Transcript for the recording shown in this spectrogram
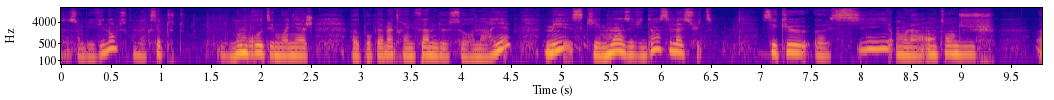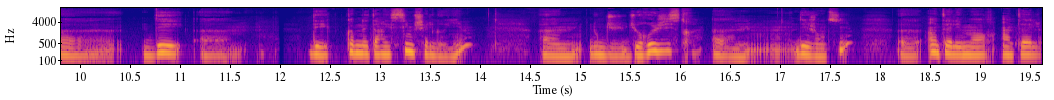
ça semble évident puisqu'on accepte de nombreux témoignages euh, pour permettre à une femme de se remarier, mais ce qui est moins évident, c'est la suite. C'est que euh, si on l'a entendu euh, des, des shel goyim, donc du, registre des gentils, un tel est mort, un tel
